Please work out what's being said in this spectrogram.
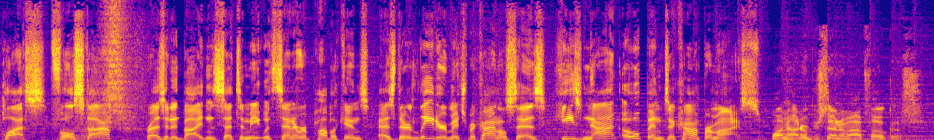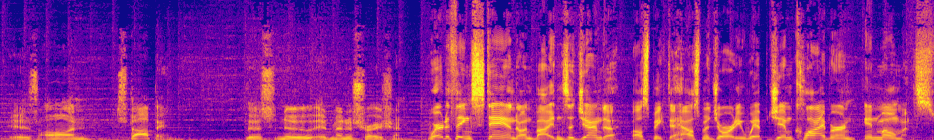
Plus, full stop? President Biden set to meet with Senate Republicans as their leader, Mitch McConnell, says he's not open to compromise. 100% of my focus is on stopping this new administration. Where do things stand on Biden's agenda? I'll speak to House Majority Whip Jim Clyburn in moments.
